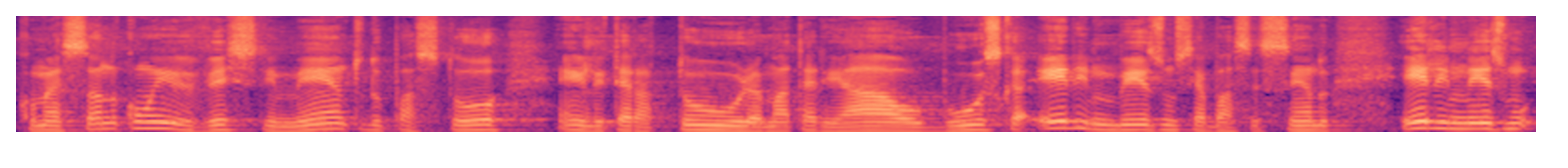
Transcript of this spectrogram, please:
começando com o investimento do pastor em literatura, material, busca, ele mesmo se abastecendo, ele mesmo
